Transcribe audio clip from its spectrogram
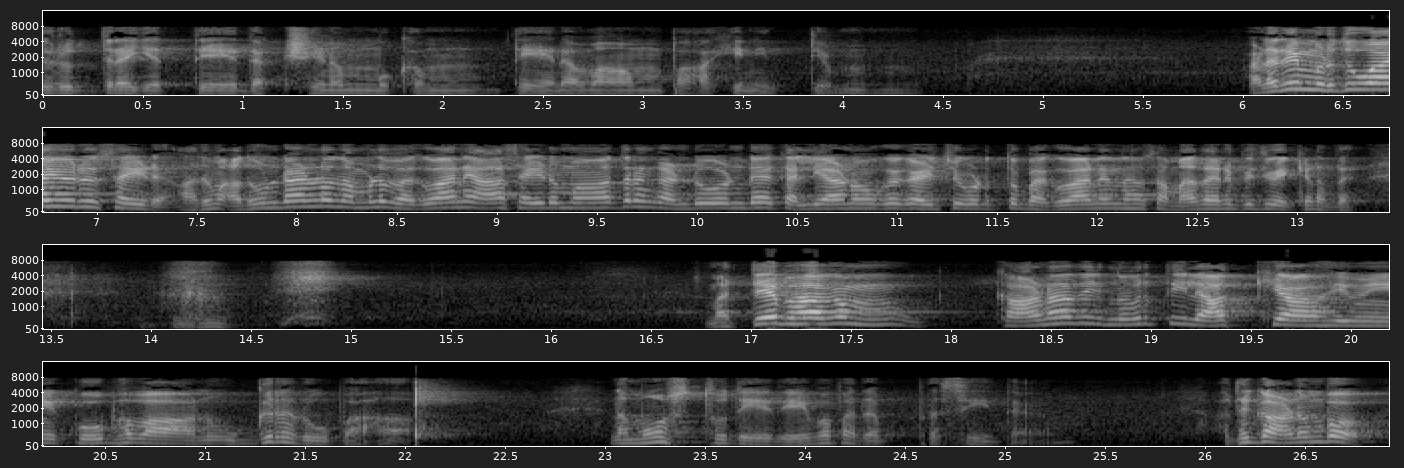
രുദ്രയത്തെ ദക്ഷിണം മുഖം തേനമാം പാഹിനിത്യം വളരെ മൃദുവായ ഒരു സൈഡ്. അതും അതുകൊണ്ടാണല്ലോ നമ്മൾ ഭഗവാനെ ആ സൈഡ് മാത്രം കണ്ടുകൊണ്ട് കല്യാണമൊക്കെ കഴിച്ചു കൊടുത്ത് ഭഗവാനെ സമാധാനിപ്പിച്ച് വെക്കണത്. മറ്റേ ഭാഗം കാണാതെ നിവൃത്തിയിലാഖ്യാഹിമേ കോഭവാൻ ഉഗ്രരൂപ. നമോസ്തുതേ ദേവപരപ്രസീത അത് കാണുമ്പോ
